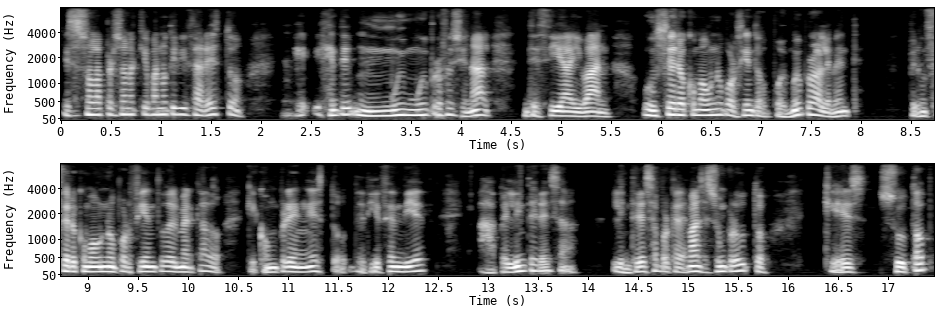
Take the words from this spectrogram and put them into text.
Esas son las personas que van a utilizar esto. Eh, gente muy, muy profesional. Decía Iván, un 0,1%, pues muy probablemente. Pero un 0,1% del mercado que compren esto de 10 en 10, a Apple le interesa. Le interesa porque además es un producto que es su top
